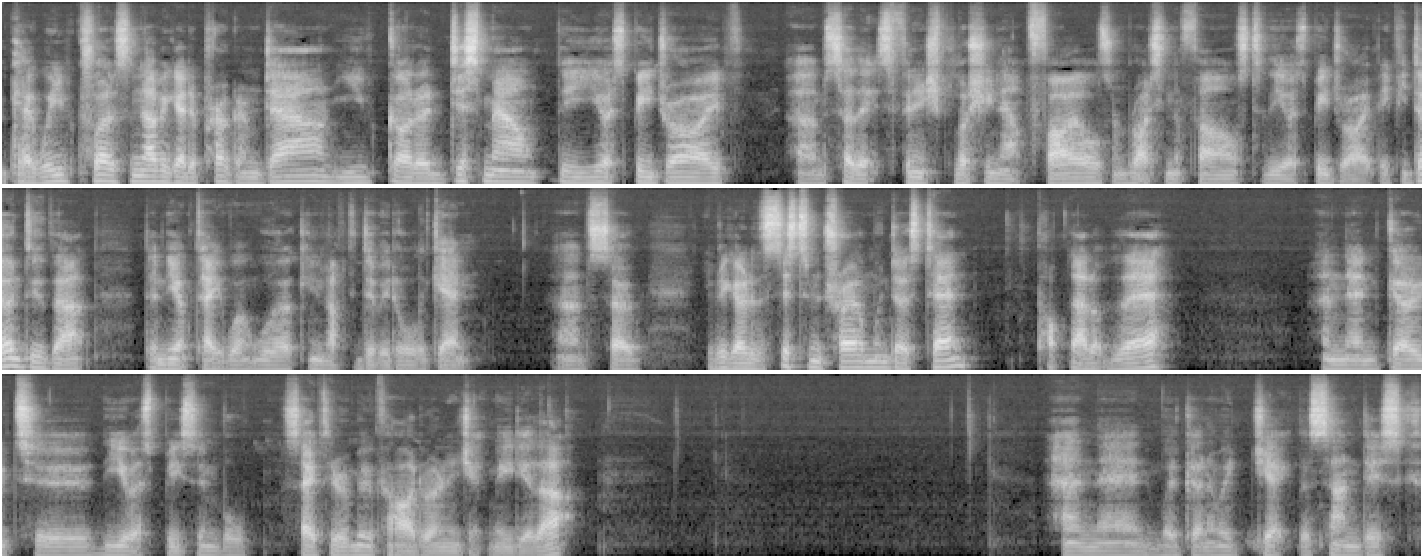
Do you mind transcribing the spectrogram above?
Okay, well you've closed the Navigator program down, you've got to dismount the USB drive um, so that it's finished flushing out files and writing the files to the USB drive. If you don't do that, then the update won't work and you'll have to do it all again. Um, so if you go to the system tray on Windows 10, pop that up there, and then go to the USB symbol, safely remove hardware and eject media that. And then we're going to eject the SanDisk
